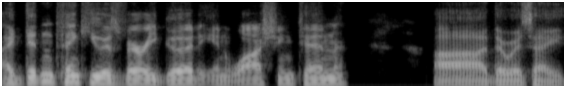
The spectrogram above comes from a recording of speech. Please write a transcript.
I didn't think he was very good in Washington. Uh, there was a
